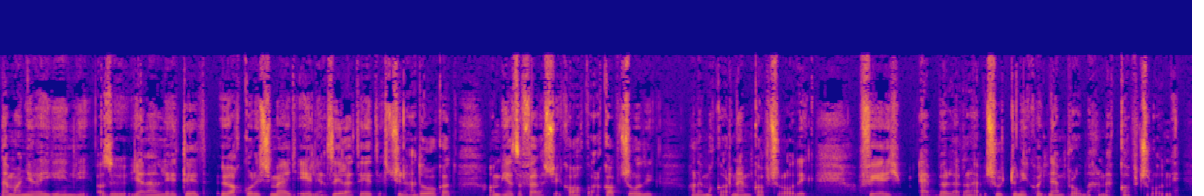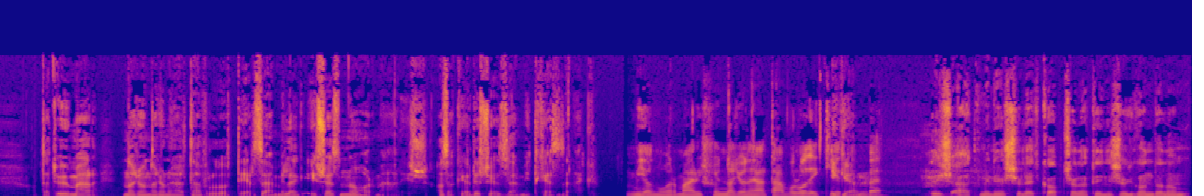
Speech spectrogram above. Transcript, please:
nem annyira igényli az ő jelenlétét, ő akkor is megy, éli az életét és csinál dolgokat, amihez a feleség ha akar kapcsolódik, ha nem akar nem kapcsolódik. A férj ebből legalábbis úgy tűnik, hogy nem próbál meg kapcsolódni. Tehát ő már nagyon-nagyon eltávolodott érzelmileg, és ez normális. Az a kérdés, hogy ezzel mit kezdenek. Mi a normális, hogy nagyon eltávolodik két Igen. ember? És átminősül egy kapcsolat. Én is úgy gondolom,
